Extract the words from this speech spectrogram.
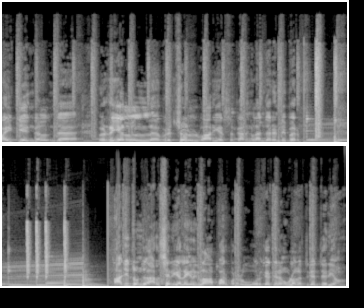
பைத்தியங்கள் இந்த ரியல் விர்ச்சுவல் வாரியர்ஸ் இருக்கானுங்களா அந்த ரெண்டு பேர். அஜித் வந்து அரசியல் எல்லைகளுக்கெல்லாம் அப்பாற்படுற ஊருக்கே தெரியும் உலகத்துக்கே தெரியும்.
